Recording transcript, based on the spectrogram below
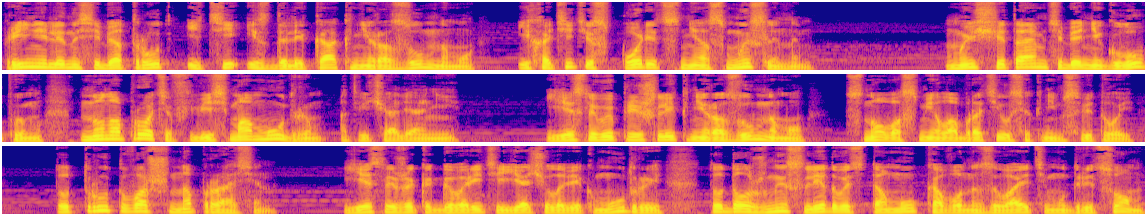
приняли на себя труд идти издалека к неразумному и хотите спорить с неосмысленным? «Мы считаем тебя не глупым, но, напротив, весьма мудрым», — отвечали они. «Если вы пришли к неразумному», — снова смело обратился к ним святой, — «то труд ваш напрасен». Если же, как говорите, я человек мудрый, то должны следовать тому, кого называете мудрецом,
